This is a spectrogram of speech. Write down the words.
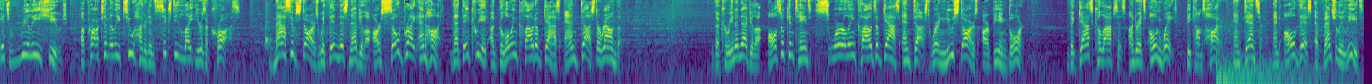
It's really huge, approximately 260 light years across. Massive stars within this nebula are so bright and hot that they create a glowing cloud of gas and dust around them. The Carina Nebula also contains swirling clouds of gas and dust where new stars are being born. The gas collapses under its own weight, becomes hotter and denser, and all this eventually leads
